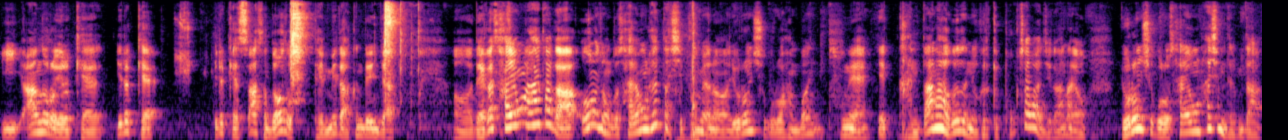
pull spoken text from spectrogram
이 안으로 이렇게 이렇게 이렇게 싸서 넣어도 됩니다. 근데 이제 어, 내가 사용을 하다가 어느 정도 사용을 했다 싶으면은 이런 식으로 한번 분해. 간단하거든요. 그렇게 복잡하지가 않아요. 이런 식으로 사용을 하시면 됩니다.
